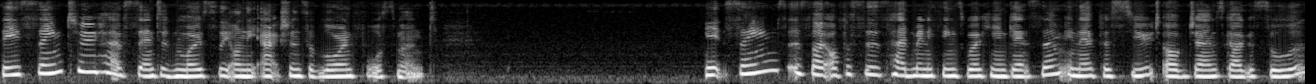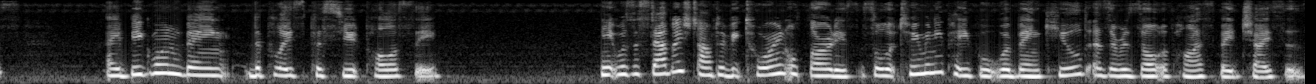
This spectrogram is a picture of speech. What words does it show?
these seem to have centered mostly on the actions of law enforcement. It seems as though officers had many things working against them in their pursuit of James Gargasoulas, a big one being the police pursuit policy. It was established after Victorian authorities saw that too many people were being killed as a result of high speed chases.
